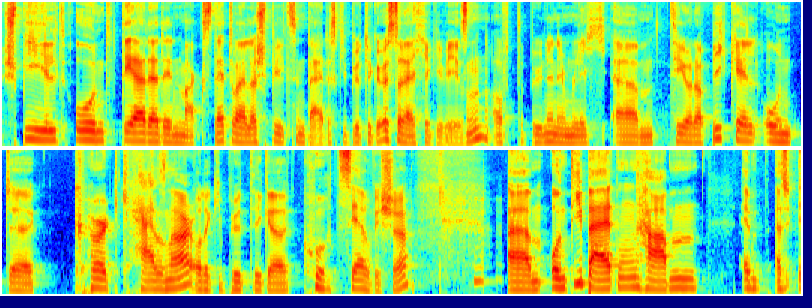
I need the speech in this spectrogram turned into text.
spielt und der, der den Max Detweiler spielt, sind beides gebürtige Österreicher gewesen auf der Bühne, nämlich ähm, Theodor Bickel und äh, Kurt Kasner oder gebürtiger Kurt Serwischer. Mhm. Ähm, und die beiden haben, ähm, also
